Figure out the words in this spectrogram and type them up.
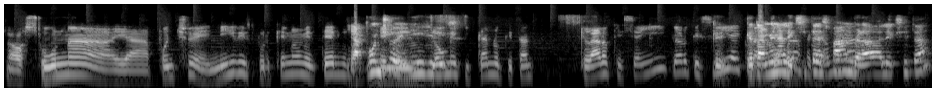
A Osuna y a Poncho de Nigris, ¿por qué no meter y a Poncho el de Nigris? flow mexicano que tanto? Claro que sí, claro que sí. Que, que también Alexita es fan, ¿verdad, Alexita?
